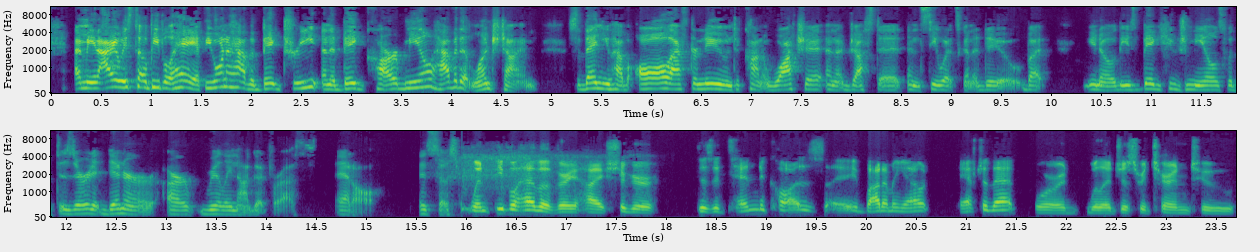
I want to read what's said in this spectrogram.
I mean, I always tell people, hey, if you want to have a big treat and a big carb meal, have it at lunchtime. So then you have all afternoon to kind of watch it and adjust it and see what it's going to do. But you know, these big, huge meals with dessert at dinner are really not good for us at all. It's so strange. When people have a very high sugar, does it tend to cause a bottoming out after that, or will it just return to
